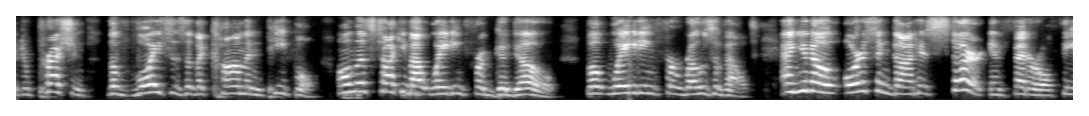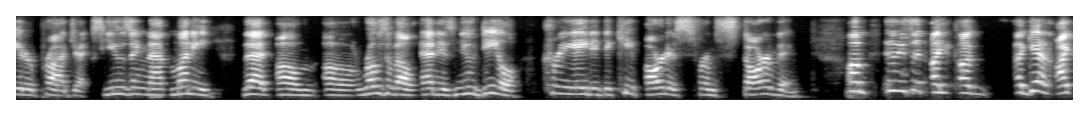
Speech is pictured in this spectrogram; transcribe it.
Depression, the voices of the common people, almost talking about waiting for Godot, but waiting for Roosevelt. And you know, Orson got his start in federal theater projects using that money that um, uh, Roosevelt and his New Deal created to keep artists from starving. Um, and he said, I, I, again, I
